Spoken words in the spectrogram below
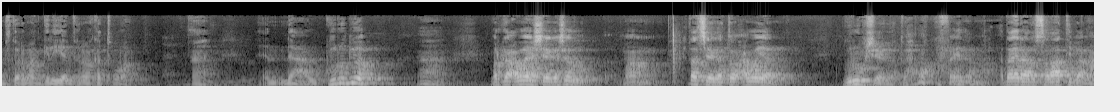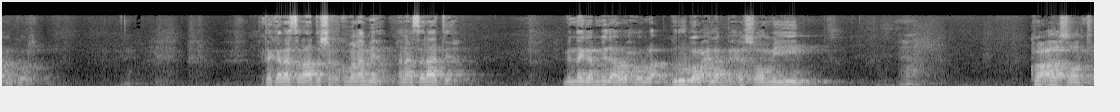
midka rabaan geliya midka rabaan ka tuura groupyo marka waxa weya sheegashadu hadaad sheegato waxa weeyaan group sheegato. Waxba ku fayda ma haddaa irahdo salaati baan aha marka hor. Inta kale salaada shaqa kumala miya anaa salaati ah midna ka mid a wuxuu groupa wax la baxay soomiyiin. Kooxda soonta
